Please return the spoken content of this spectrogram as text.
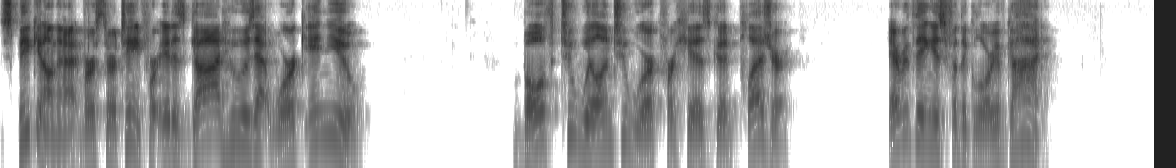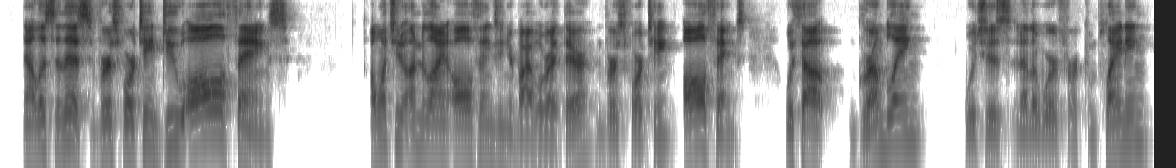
speaking on that, verse 13, for it is God who is at work in you, both to will and to work for his good pleasure. Everything is for the glory of God. Now, listen to this, verse 14, do all things I want you to underline all things in your Bible right there in verse 14. All things without grumbling, which is another word for complaining,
